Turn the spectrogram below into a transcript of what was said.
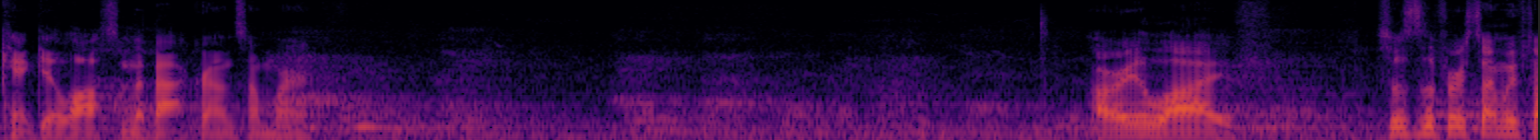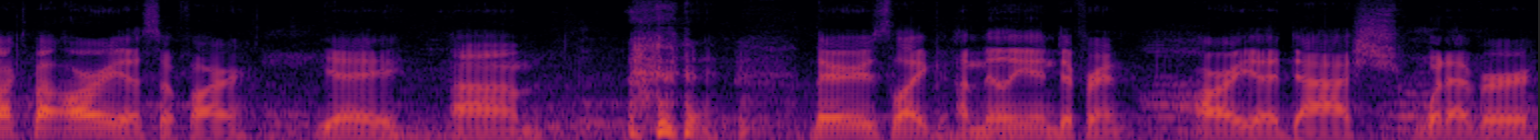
can't get lost in the background somewhere. Aria Live. So this is the first time we've talked about Aria so far. Yay. Um, there's like a million different Aria dash whatever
